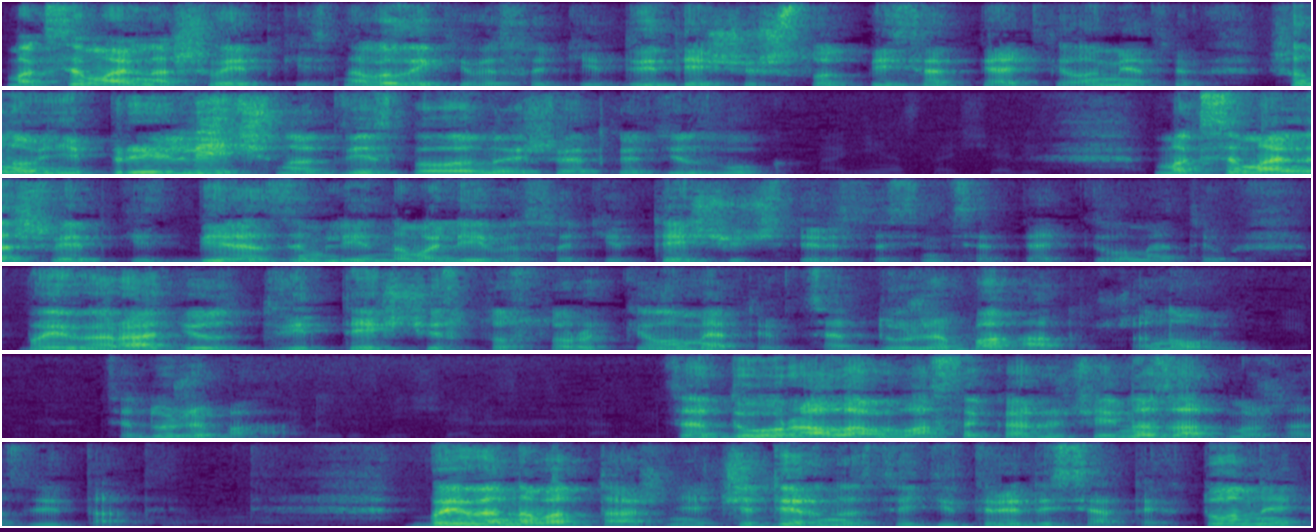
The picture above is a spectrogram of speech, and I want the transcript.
Максимальна швидкість на великій висоті 2655 км. Шановні, прилічно 2,5 швидкості звуку. Максимальна швидкість біля землі на малій висоті 1475 км, бойовий радіус 2140 км. Це дуже багато, шановні. Це дуже багато. Це до Урала, власне кажучи, і назад можна злітати. Бойове навантаження 14,3 тонни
